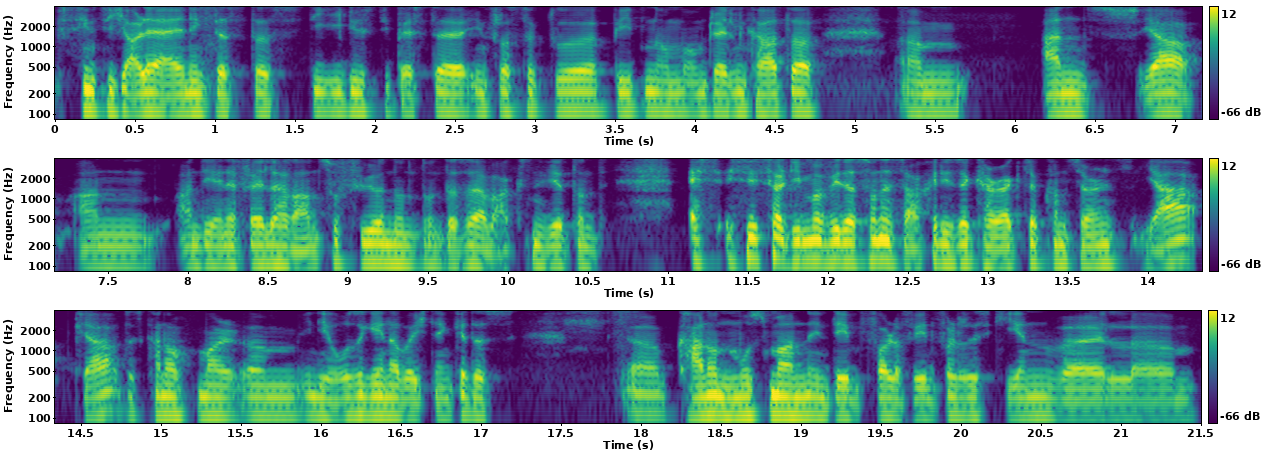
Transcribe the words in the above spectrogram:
sind sich alle einig, dass, dass die Eagles die beste Infrastruktur bieten, um, um Jalen Carter ähm, ans, ja, an, an die NFL heranzuführen und, und dass er erwachsen wird. Und es, es ist halt immer wieder so eine Sache, diese Character Concerns. Ja, klar, das kann auch mal ähm, in die Hose gehen, aber ich denke, das äh, kann und muss man in dem Fall auf jeden Fall riskieren, weil ähm,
